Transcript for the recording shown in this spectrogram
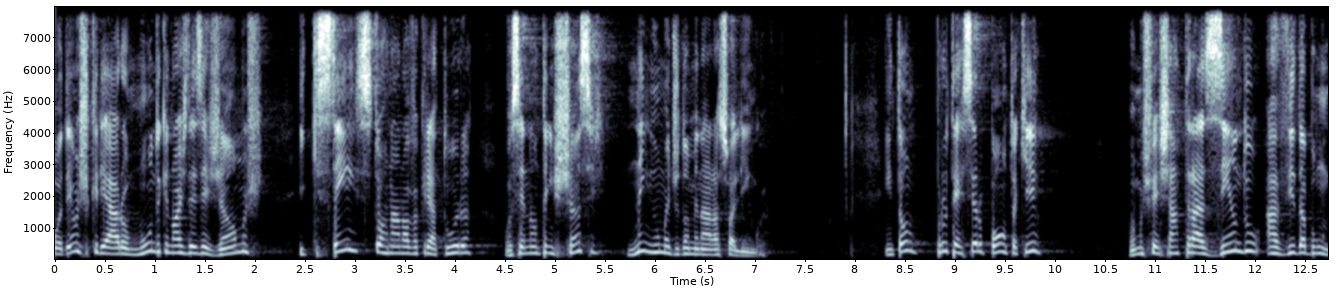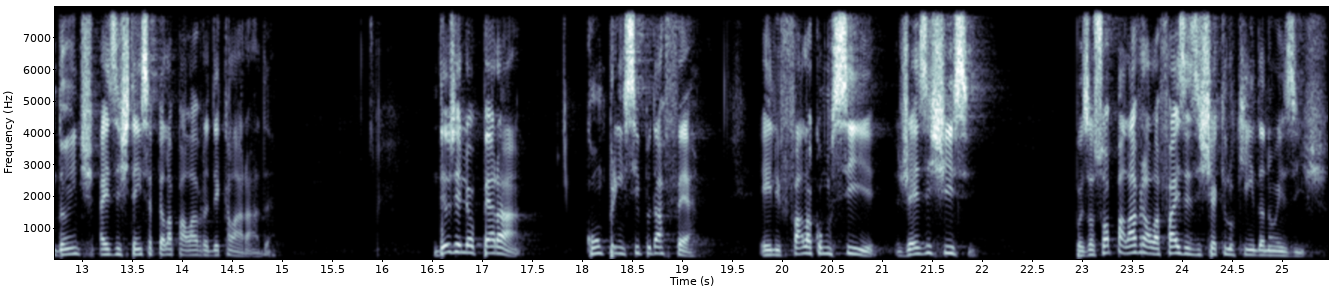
podemos criar o mundo que nós desejamos e que, sem se tornar nova criatura, você não tem chance nenhuma de dominar a sua língua. Então, para o terceiro ponto aqui, vamos fechar trazendo a vida abundante à existência pela palavra declarada. Deus ele opera com o princípio da fé. Ele fala como se já existisse, pois a sua palavra ela faz existir aquilo que ainda não existe.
